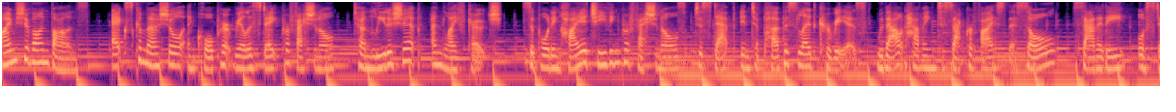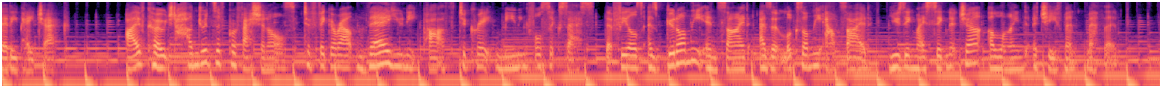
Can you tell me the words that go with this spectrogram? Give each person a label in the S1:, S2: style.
S1: I'm Siobhan Barnes, ex commercial and corporate real estate professional turned leadership and life coach, supporting high achieving professionals to step into purpose led careers without having to sacrifice their soul, sanity, or steady paycheck. I've coached hundreds of professionals to figure out their unique path to create meaningful success that feels as good on the inside as it looks on the outside using my signature aligned achievement method.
